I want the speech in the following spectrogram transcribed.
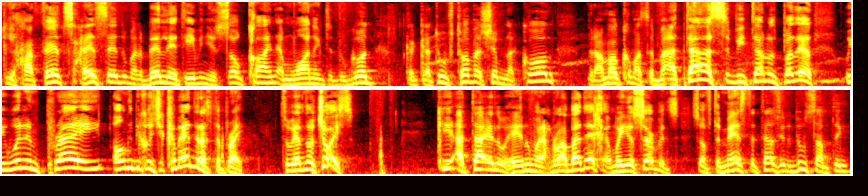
כי חפץ חסד ומרבה להיטיב, and you're so kind and wanting to do good. ככתוב, טוב השם לכל, ורעמל כל מעשה. ואתה ציוויתנו להתפלל. We wouldn't pray only because you commanded us to pray. So we have no choice. Ki ata Eloheinu, v'nachnu abadecha, we're your servants. So if the master tells you to do something,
